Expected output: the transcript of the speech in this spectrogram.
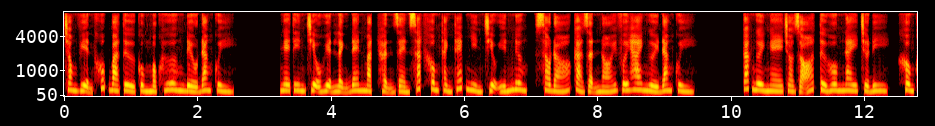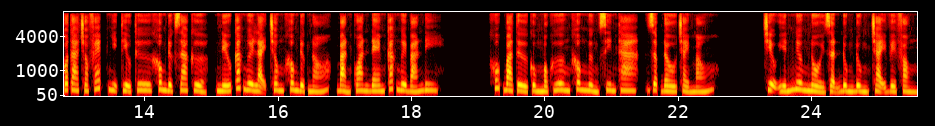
trong viện khúc bà tử cùng Mộc Hương đều đang quỳ. Nghe tin triệu huyện lệnh đen mặt hận rèn sắt không thành thép nhìn triệu yến nương, sau đó cả giận nói với hai người đang quỳ. Các ngươi nghe cho rõ từ hôm nay trở đi, không có ta cho phép nhị tiểu thư không được ra cửa, nếu các ngươi lại trông không được nó, bản quan đem các ngươi bán đi. Khúc bà tử cùng Mộc Hương không ngừng xin tha, dập đầu chảy máu. Triệu Yến Nương nổi giận đùng đùng chạy về phòng,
